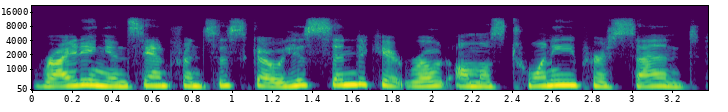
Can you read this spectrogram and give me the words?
writing in San Francisco. His syndicate wrote almost 20%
